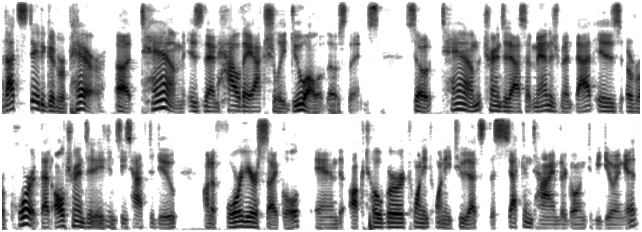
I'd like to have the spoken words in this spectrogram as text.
That's state of good repair. Uh, TAM is then how they actually do all of those things. So, TAM, Transit Asset Management, that is a report that all transit agencies have to do on a four year cycle. And October 2022, that's the second time they're going to be doing it.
